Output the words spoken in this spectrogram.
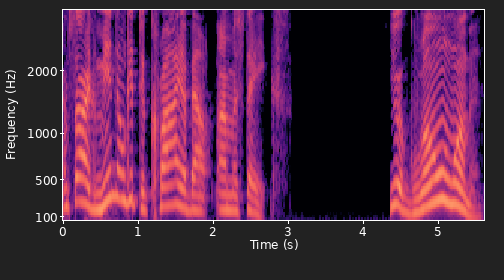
I'm sorry, the men don't get to cry about our mistakes. You're a grown woman.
